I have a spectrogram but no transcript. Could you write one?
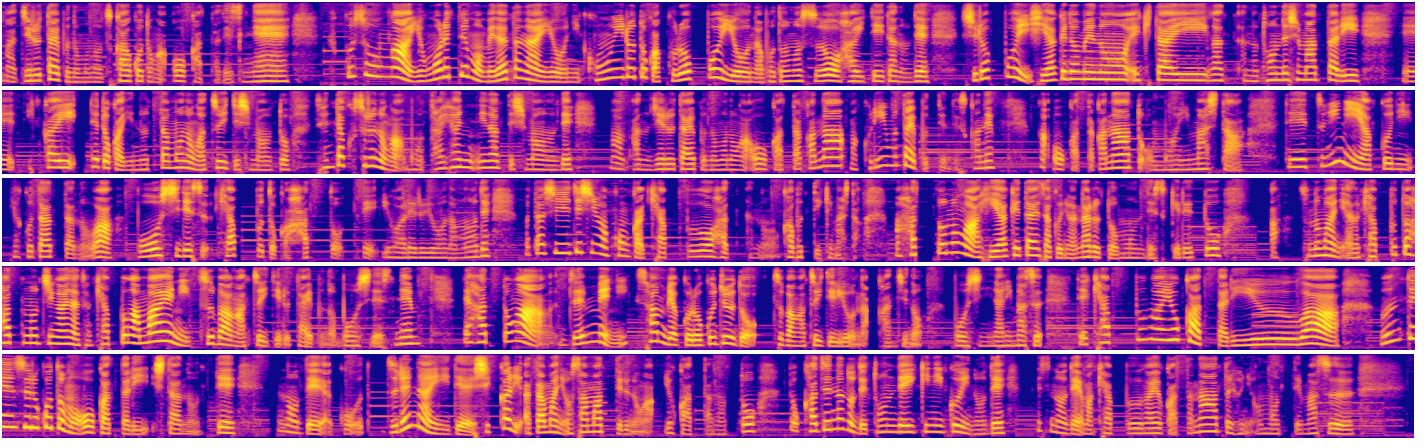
まあ、ジェルタイプのものを使うことが多かったですね。服装が汚れても目立たないように紺色とか黒っぽいようなボトムスを履いていたので白っぽい日焼け止めの液体があの飛んでしまったり、えー、一回手とかに塗ったものがついてしまうと洗濯するのがもう大変になってしまうので、まあ、あのジェルタイプのものが多かったかな、まあ、クリームタイプっていうんですかね。が多かったかなと思いました。で次に役に役立ったのは帽子です。キャップとかハットって言われるようなもので私自身は今回キャップをはあのかぶっていきました、まあ、ハットのが日焼け対策にはなると思うんですけれどあその前にあのキャップとハットの違いなんですがキャップが前につばがついているタイプの帽子ですね。でハットが前面に360度つばがついているような感じの帽子になります。でキャップが良かった理由は運転することも多かったりしたのでのでこうずれないでしっかり頭に収まっているのが良かったのとと風などで飛んでいきにくいのでですので、まあ、キャップが良かったなというふうに思ってます。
